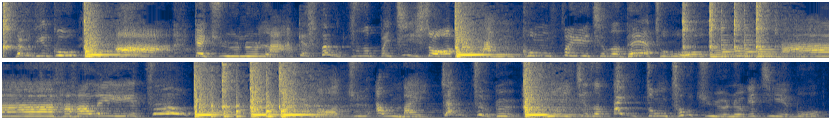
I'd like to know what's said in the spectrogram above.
手的歌啊，该巨女那个手指被击杀，腾空飞起是太粗，哪里走？老巨傲眉将这个，你就是带中出巨女的节目。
